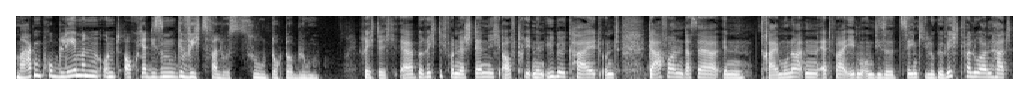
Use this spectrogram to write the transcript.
Magenproblemen und auch ja diesem Gewichtsverlust zu Dr. Blum. Richtig. Er berichtet von der ständig auftretenden Übelkeit und davon, dass er in drei Monaten etwa eben um diese zehn Kilo Gewicht verloren hat.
